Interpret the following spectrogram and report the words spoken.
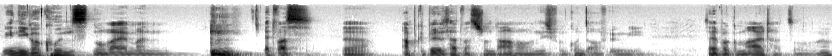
weniger Kunst, nur weil man etwas äh, abgebildet hat, was schon da war und nicht von Grund auf irgendwie selber gemalt hat. So, ne?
